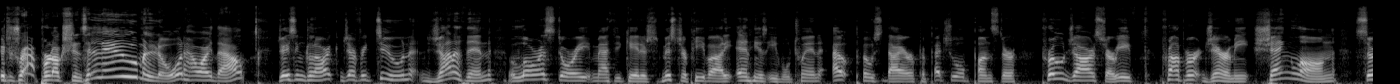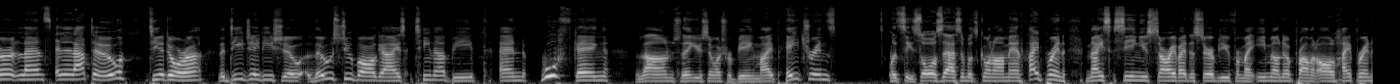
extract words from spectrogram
It's a Trap Productions. Hello, my lord. How are thou? Jason Clark, Jeffrey Toon, Jonathan, Laura Story, Matthew Kadish, Mr. Peabody, and his evil twin, Outpost Dyer, Perpetual Punster, Projar Sharif, Proper Jeremy, Shang Long, Sir Lance Elato, Theodora, The DJD Show, Those Two Ball Guys, Tina B, and Wolfgang Lounge. Thank you so much for being my patrons. Let's see, Soul Assassin, what's going on, man? Hyperin, nice seeing you. Sorry if I disturbed you from my email, no problem at all. Hyperin,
